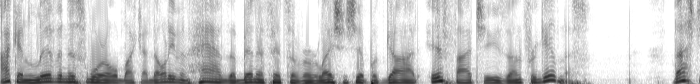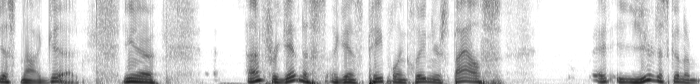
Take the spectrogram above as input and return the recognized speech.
I can live in this world like I don't even have the benefits of a relationship with God if I choose unforgiveness. That's just not good. You know, unforgiveness against people, including your spouse, it, you're just going to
